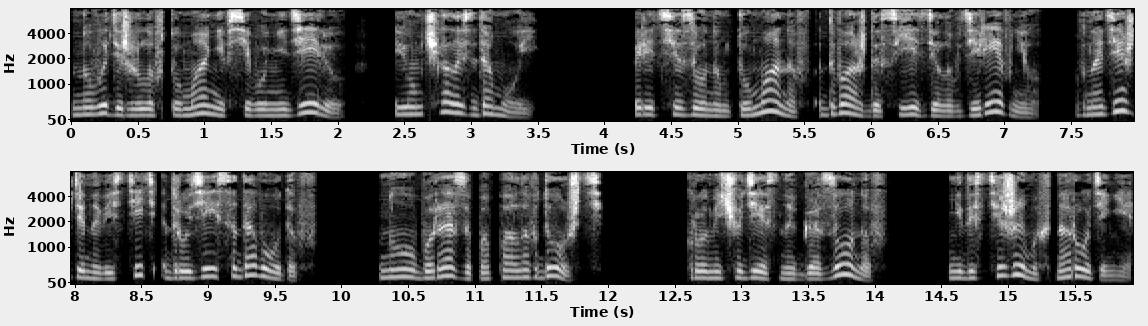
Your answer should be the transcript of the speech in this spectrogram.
но выдержала в тумане всего неделю и умчалась домой. Перед сезоном туманов дважды съездила в деревню в надежде навестить друзей-садоводов, но оба раза попала в дождь. Кроме чудесных газонов, недостижимых на родине,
